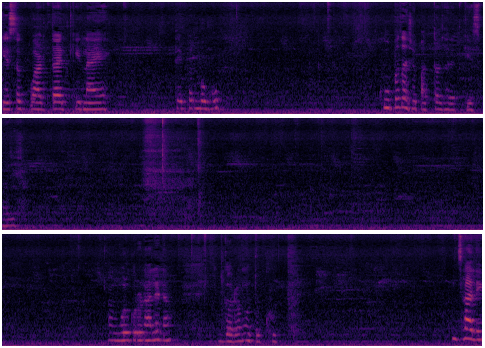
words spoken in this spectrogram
केस वाढत आहेत की नाही ते पण बघू. खूपच असे पातळ झालेत केस माझे. आंघोळ करून आले ना गरम होतो खूप. झाले.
